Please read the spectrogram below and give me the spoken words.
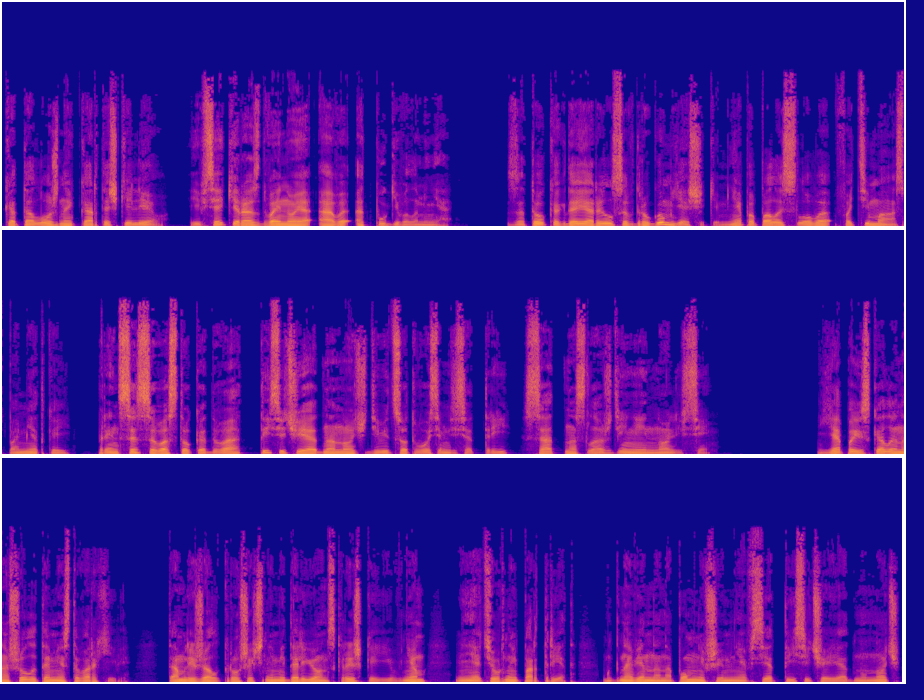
каталожной карточке Лео, и всякий раз двойное «Аве» отпугивало меня. Зато, когда я рылся в другом ящике, мне попалось слово «Фатима» с пометкой «Принцесса Востока-2, 1001 ночь 983, сад наслаждений 07». Я поискал и нашел это место в архиве. Там лежал крошечный медальон с крышкой, и в нем миниатюрный портрет, мгновенно напомнивший мне все тысяча и одну ночь,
